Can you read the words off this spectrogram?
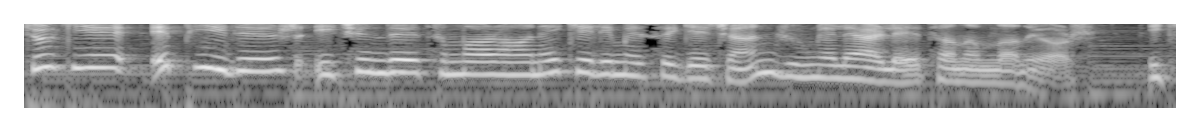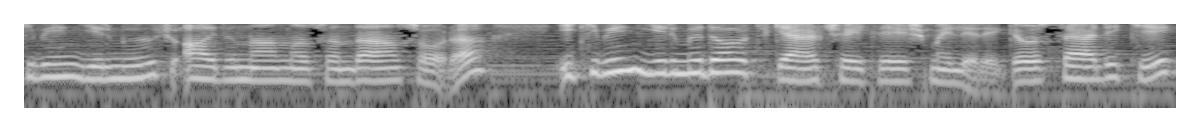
Türkiye epidir içinde tımarhane kelimesi geçen cümlelerle tanımlanıyor. 2023 aydınlanmasından sonra 2024 gerçekleşmeleri gösterdi ki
